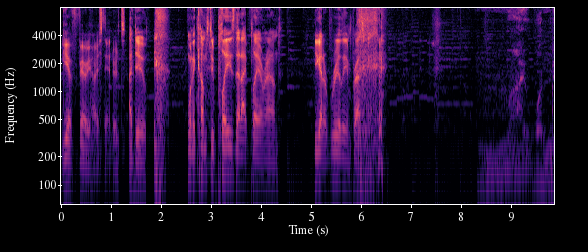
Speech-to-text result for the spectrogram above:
you have very high standards. I do. when it comes to plays that I play around, you got to really impress me. I wonder.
